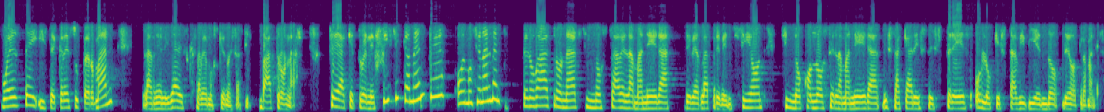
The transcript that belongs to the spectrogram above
fuerte y se cree Superman. La realidad es que sabemos que no es así. Va a tronar, sea que truene físicamente o emocionalmente pero va a tronar si no sabe la manera de ver la prevención, si no conoce la manera de sacar este estrés o lo que está viviendo de otra manera.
